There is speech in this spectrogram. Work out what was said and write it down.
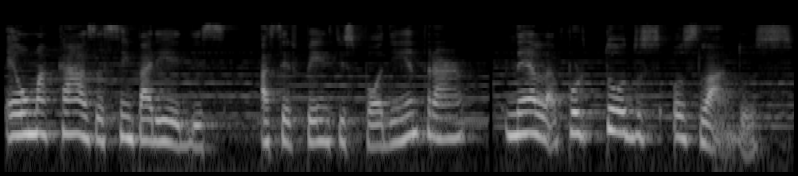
é uma casa sem paredes. As serpentes podem entrar nela por todos os lados.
